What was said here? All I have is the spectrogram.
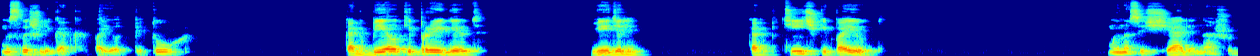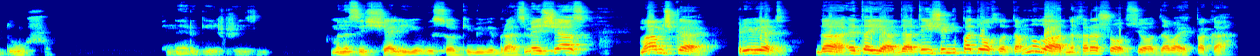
Мы слышали, как поет петух, как белки прыгают. Видели? как птички поют. Мы насыщали нашу душу энергией жизни. Мы насыщали ее высокими вибрациями. А сейчас, мамочка, привет. Да, это я. Да, ты еще не подохла там. Ну ладно, хорошо, все, давай, пока.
